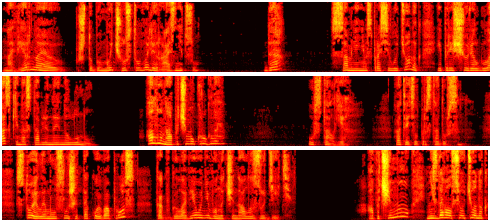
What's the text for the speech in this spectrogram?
Наверное, чтобы мы чувствовали разницу. Да? С сомнением спросил утенок и прищурил глазки, наставленные на луну. А луна почему круглая? Устал я, ответил Простодурсон. Стоило ему услышать такой вопрос, как в голове у него начинало зудеть. А почему, не сдавался утенок,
